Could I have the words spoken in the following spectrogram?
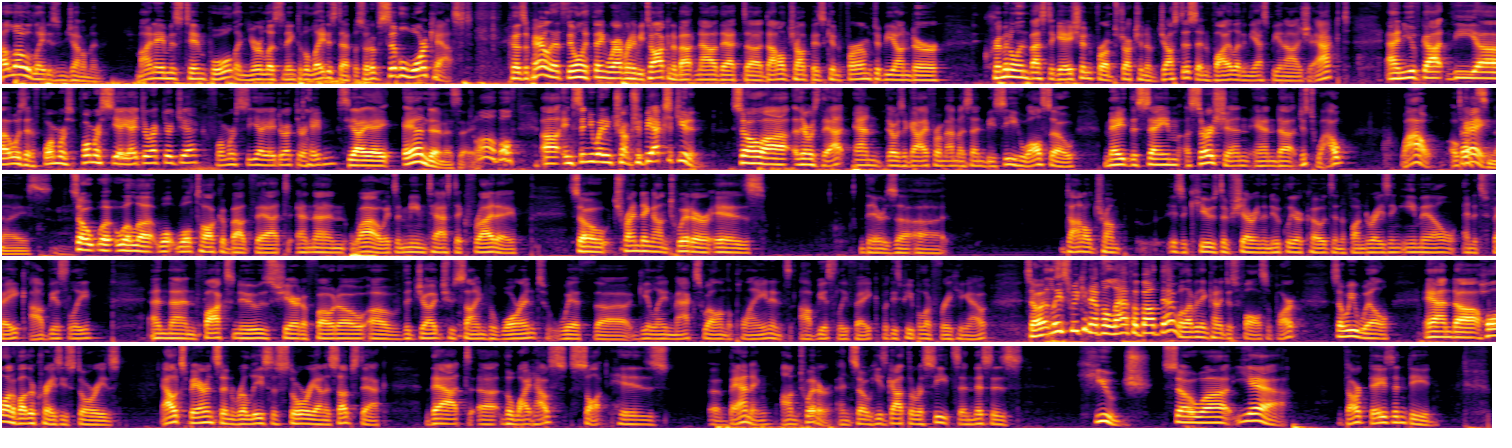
Hello, ladies and gentlemen. My name is Tim Pool, and you're listening to the latest episode of Civil Warcast. Because apparently that's the only thing we're ever going to be talking about now that uh, Donald Trump is confirmed to be under criminal investigation for obstruction of justice and violating the Espionage Act. And you've got the uh, what was it a former former CIA director, Jack? Former CIA director Hayden? CIA and NSA. Oh, both. Uh, insinuating Trump should be executed. So uh, there was that, and there was a guy from MSNBC who also made the same assertion, and uh, just wow, wow. Okay, That's nice. so we'll we'll, uh, we'll we'll talk about that, and then wow, it's a meme-tastic Friday. So trending on Twitter is there's a uh, Donald Trump is accused of sharing the nuclear codes in a fundraising email, and it's fake, obviously. And then Fox News shared a photo of the judge who signed the warrant with uh, Ghislaine Maxwell on the plane, and it's obviously fake, but these people are freaking out. So at least we can have a laugh about that. Well, everything kind of just falls apart. So we will. And uh, a whole lot of other crazy stories. Alex Berenson released a story on a Substack that uh, the White House sought his uh, banning on Twitter. And so he's got the receipts, and this is huge. So, uh, yeah, dark days indeed.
